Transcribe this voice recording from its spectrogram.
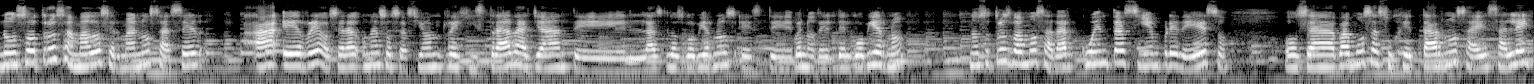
Nosotros, amados hermanos, hacer AR, o sea, una asociación registrada ya ante los gobiernos, este, bueno, del gobierno, nosotros vamos a dar cuenta siempre de eso. O sea, vamos a sujetarnos a esa ley.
